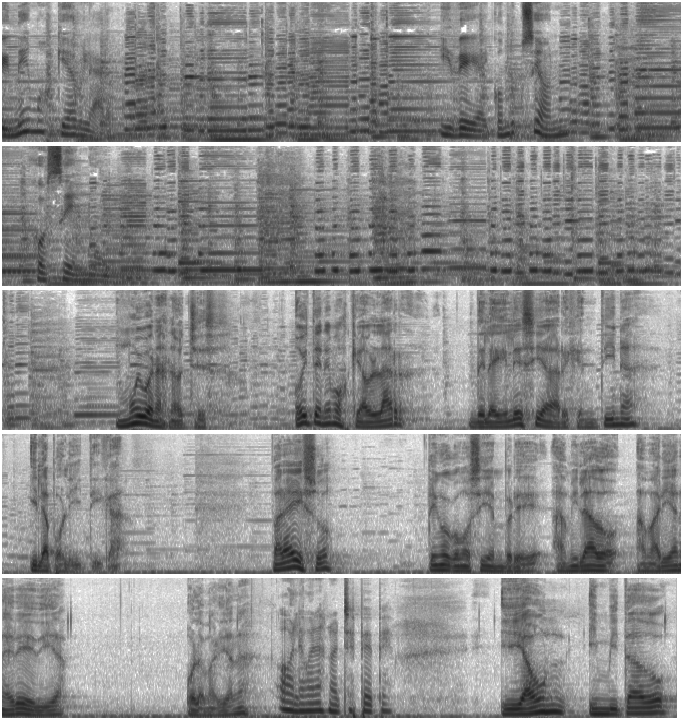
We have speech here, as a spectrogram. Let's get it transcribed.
Tenemos que hablar. Idea y conducción, José Núñez. Muy buenas noches. Hoy tenemos que hablar de la Iglesia Argentina y la política. Para eso, tengo como siempre a mi lado a Mariana Heredia. Hola Mariana. Hola, buenas noches Pepe. Y a un invitado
